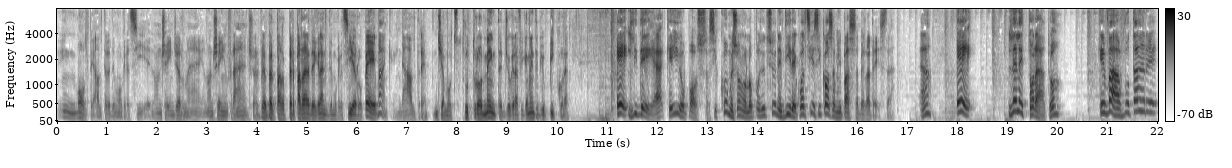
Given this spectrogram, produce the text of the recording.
in molte altre democrazie, non c'è in Germania, non c'è in Francia, per, per per parlare delle grandi democrazie europee, ma anche in altre, diciamo strutturalmente, geograficamente più piccole, è l'idea che io possa, siccome sono all'opposizione, dire qualsiasi cosa mi passa per la testa. eh? E l'elettorato che va a votare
